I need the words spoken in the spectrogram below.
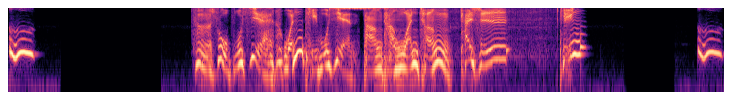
哦，字数不限，文体不限，当堂完成。开始，停。哦，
